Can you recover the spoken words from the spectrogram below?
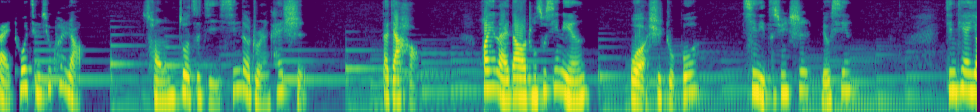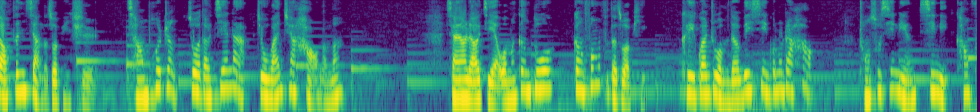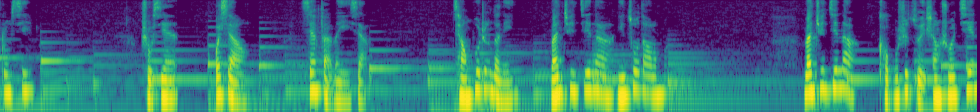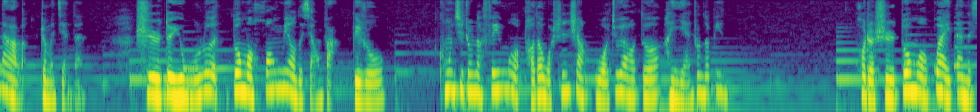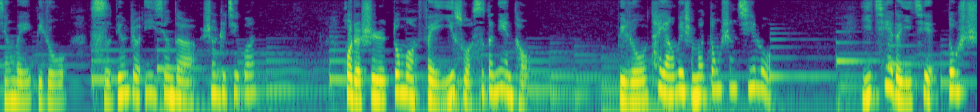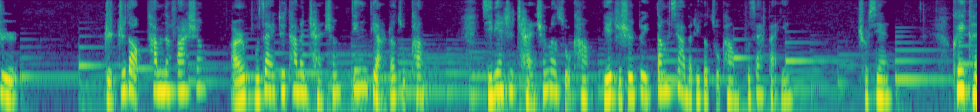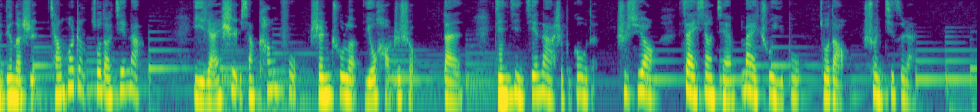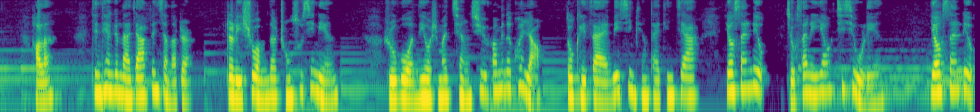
摆脱情绪困扰，从做自己新的主人开始。大家好，欢迎来到重塑心灵，我是主播心理咨询师刘星。今天要分享的作品是：强迫症做到接纳就完全好了吗？想要了解我们更多更丰富的作品，可以关注我们的微信公众账号。重塑心灵心理康复中心。首先，我想先反问一下：强迫症的您，完全接纳您做到了吗？完全接纳可不是嘴上说接纳了这么简单，是对于无论多么荒谬的想法，比如空气中的飞沫跑到我身上，我就要得很严重的病。或者是多么怪诞的行为，比如死盯着异性的生殖器官；或者是多么匪夷所思的念头，比如太阳为什么东升西落。一切的一切都是只知道它们的发生，而不再对它们产生丁点儿的阻抗。即便是产生了阻抗，也只是对当下的这个阻抗不再反应。首先，可以肯定的是，强迫症做到接纳，已然是向康复伸出了友好之手。但仅仅接纳是不够的，是需要再向前迈出一步，做到顺其自然。好了，今天跟大家分享到这儿。这里是我们的重塑心灵。如果你有什么情绪方面的困扰，都可以在微信平台添加幺三六九三零幺七七五零。幺三六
